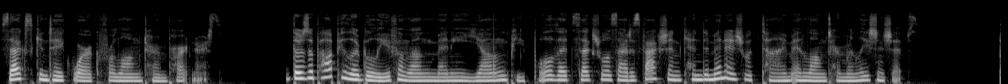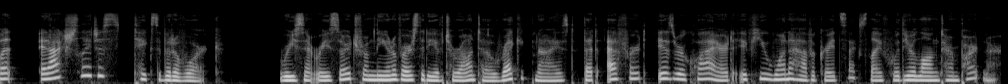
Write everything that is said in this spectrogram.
sex can take work for long-term partners. There's a popular belief among many young people that sexual satisfaction can diminish with time in long-term relationships. But it actually just takes a bit of work. Recent research from the University of Toronto recognized that effort is required if you wanna have a great sex life with your long-term partner.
